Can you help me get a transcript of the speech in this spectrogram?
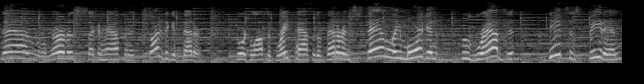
Dad, a little nervous, second half, and it started to get better. George lost a great pass to the veteran Stanley Morgan, who grabs it, keeps his feet in.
